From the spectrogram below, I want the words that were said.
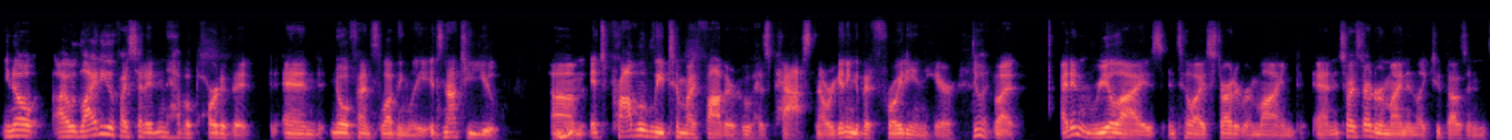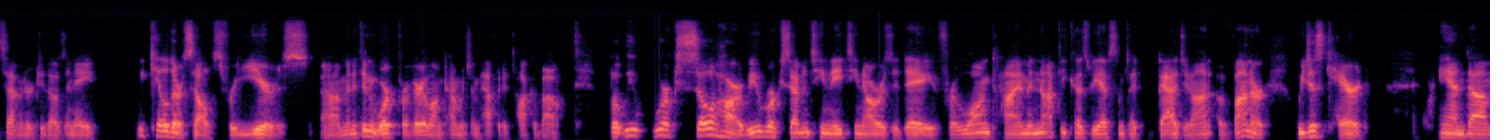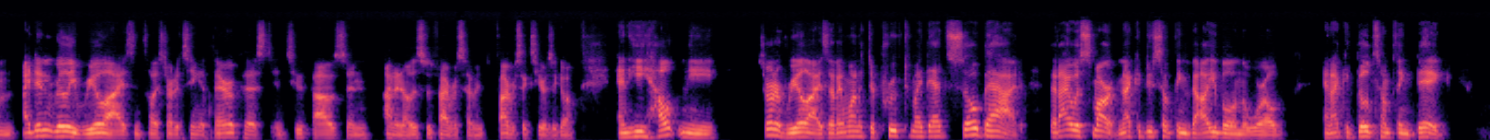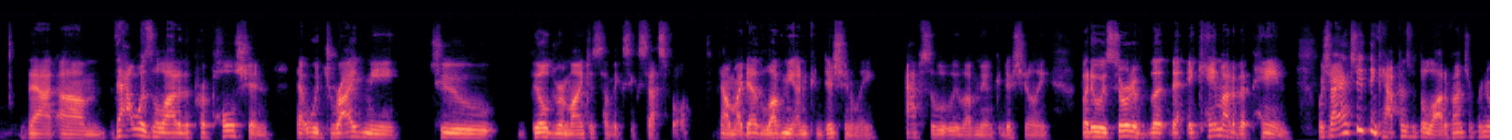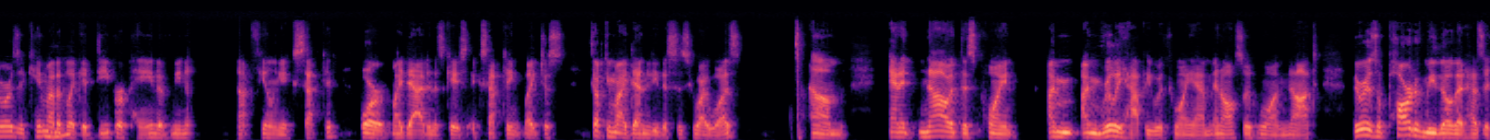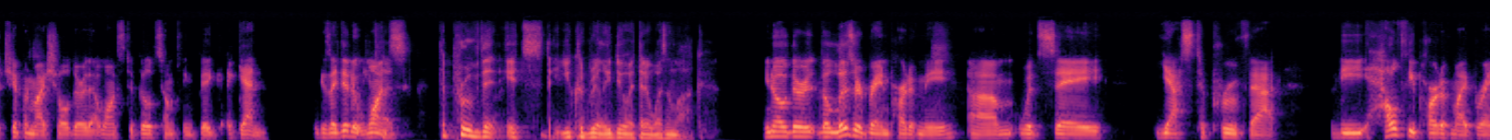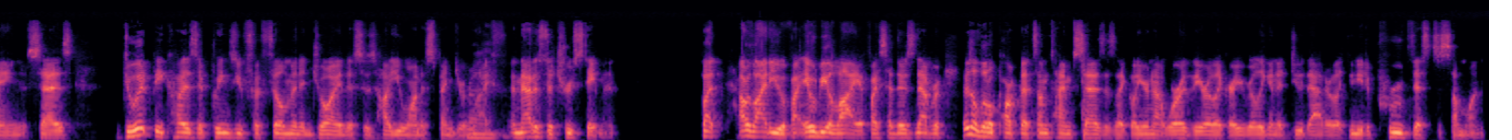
You know, I would lie to you if I said I didn't have a part of it. And no offense, lovingly, it's not to you. Mm-hmm. Um, it's probably to my father who has passed. Now we're getting a bit Freudian here. Do it. But I didn't realize until I started Remind, and so I started Remind in like 2007 or 2008. We killed ourselves for years, um, and it didn't work for a very long time, which I'm happy to talk about. But we worked so hard. We work 17, 18 hours a day for a long time, and not because we have some type of badge on of honor. We just cared. And um, I didn't really realize until I started seeing a therapist in 2000. I don't know. This was five or seven, five or six years ago, and he helped me sort of realize that I wanted to prove to my dad so bad that I was smart and I could do something valuable in the world and I could build something big. That um, that was a lot of the propulsion that would drive me to build Remind to something successful. Now, my dad loved me unconditionally, absolutely loved me unconditionally, but it was sort of that it came out of a pain, which I actually think happens with a lot of entrepreneurs. It came mm-hmm. out of mm-hmm. like a deeper pain of me not, not feeling accepted, or my dad in this case accepting like just accepting my identity. This is who I was. Um, and it, now at this point, I'm I'm really happy with who I am and also who I'm not. There is a part of me though that has a chip on my shoulder that wants to build something big again because I did it because once to prove that it's that you could really do it that it wasn't luck. You know, there the lizard brain part of me um, would say yes to prove that. The healthy part of my brain says do it because it brings you fulfillment and joy. This is how you want to spend your right. life, and that is the true statement. But I would lie to you if I, it would be a lie if I said there's never, there's a little part that sometimes says is like, oh, you're not worthy, or like, are you really going to do that? Or like, you need to prove this to someone.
